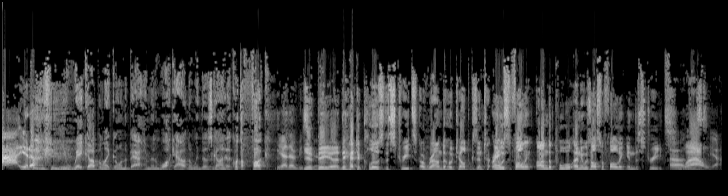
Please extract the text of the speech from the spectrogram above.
You know? you wake up and like go in the bathroom and walk out and the window's gone. You're like, what the fuck? yeah, that would be Yeah, scary. they uh, they had to close the streets around the hotel because enti- Right. it was falling on the pool and it was also falling in the streets. Oh, Wow. that's- Yeah,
